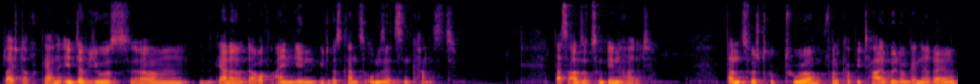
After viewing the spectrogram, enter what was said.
vielleicht auch gerne Interviews, ähm, gerne darauf eingehen, wie du das Ganze umsetzen kannst. Das also zum Inhalt. Dann zur Struktur von Kapitalbildung generell.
